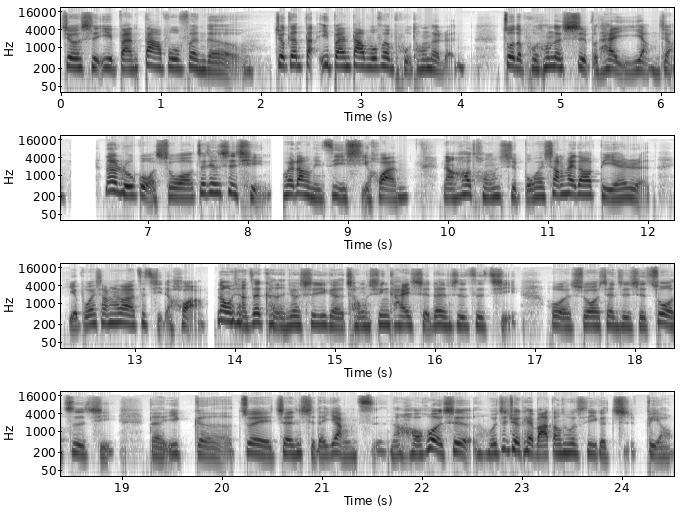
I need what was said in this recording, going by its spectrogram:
就是一般大部分的，就跟大一般大部分普通的人做的普通的事不太一样，这样。那如果说这件事情会让你自己喜欢，然后同时不会伤害到别人，也不会伤害到自己的话，那我想这可能就是一个重新开始认识自己，或者说甚至是做自己的一个最真实的样子。然后，或者是我就觉得可以把它当做是一个指标。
